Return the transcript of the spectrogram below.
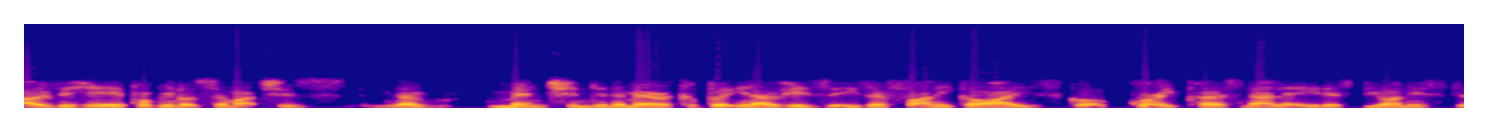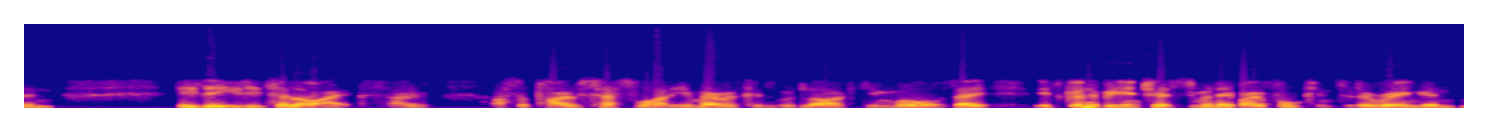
over here, probably not so much as you know mentioned in America, but you know he's he's a funny guy. He's got a great personality. Let's be honest, and he's easy to like. So I suppose that's why the Americans would like him more. So it's going to be interesting when they both walk into the ring and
